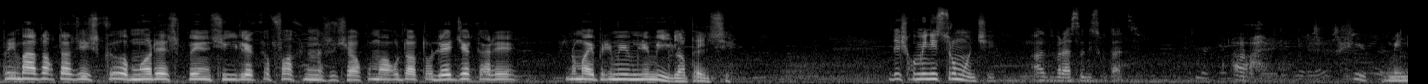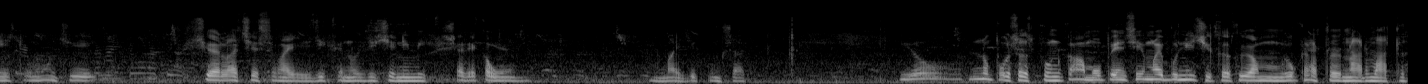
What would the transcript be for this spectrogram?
Prima dată a zis că măresc pensiile, că fac nu știu ce. Acum au dat o lege care nu mai primim nimic la pensie. Deci cu ministrul muncii ați vrea să discutați. Și cu ministrul muncii și la ce să mai zic, că nu zice nimic. Și are ca un... Nu mai zic cum și are. Eu nu pot să spun că am o pensie mai bunicică, că eu am lucrat în armată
